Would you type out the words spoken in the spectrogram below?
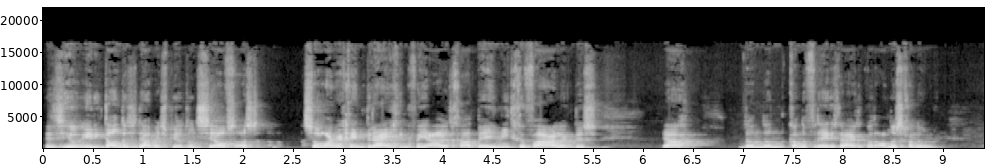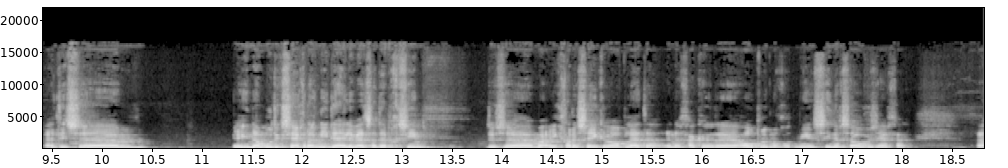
het is heel irritant als je daarmee speelt. Want zelfs als, zolang er geen dreiging van je uitgaat, ben je niet gevaarlijk. Dus ja, dan, dan kan de verdediger eigenlijk wat anders gaan doen. Het is... Um, nou moet ik zeggen dat ik niet de hele wedstrijd heb gezien. Dus, uh, maar ik ga er zeker wel op letten. En dan ga ik er uh, hopelijk nog wat meer zinnigs over zeggen. Uh,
